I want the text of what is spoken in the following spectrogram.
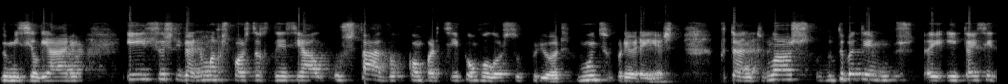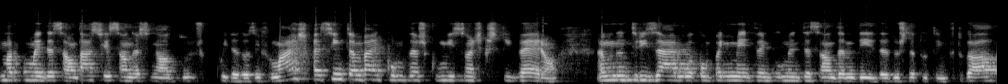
domiciliário, e se estiver numa resposta residencial, o Estado comparticipa um valor superior, muito superior a este. Portanto, nós debatemos, e, tem sido uma recomendação da Associação Nacional dos Cuidadores Informais, assim também como das comissões que estiveram a monitorizar o acompanhamento da implementação da medida do Estatuto em Portugal,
